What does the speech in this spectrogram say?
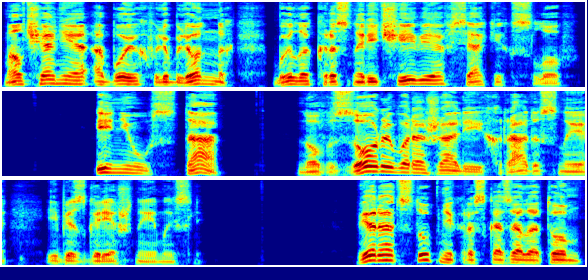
Молчание обоих влюбленных было красноречивее всяких слов. И не уста, но взоры выражали их радостные и безгрешные мысли. Вероотступник рассказал о том,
